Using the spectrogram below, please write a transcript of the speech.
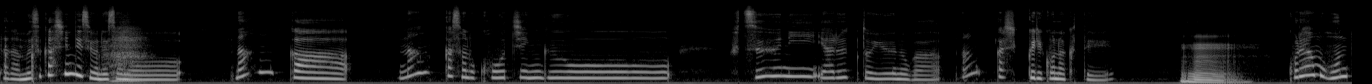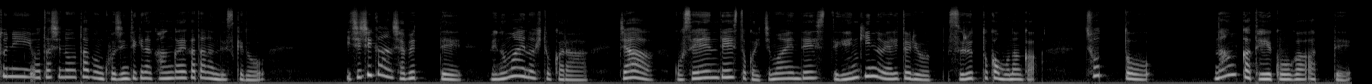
ただ難しいんですよね。そのなんかなんかそのコーチングを普通にやるというのがなんかしっくりこなくて。うんこれはもう本当に私の多分個人的な考え方なんですけど1時間喋って目の前の人から「じゃあ5,000円です」とか「1万円です」って現金のやり取りをするとかもなんかちょっとなんか抵抗があって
